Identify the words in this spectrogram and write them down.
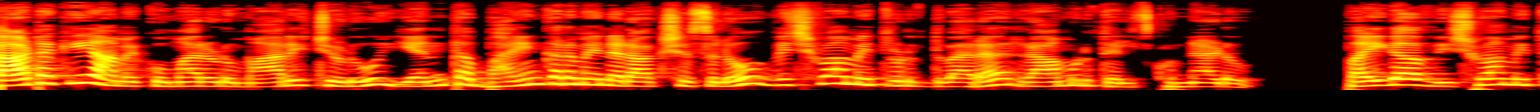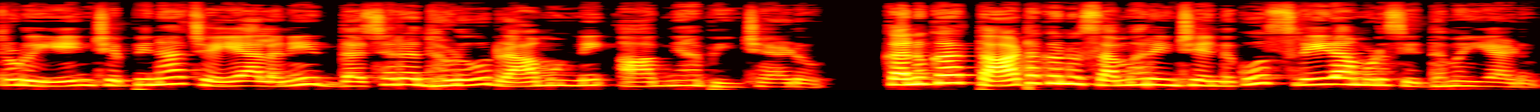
తాటకి ఆమె కుమారుడు మారీచుడు ఎంత భయంకరమైన రాక్షసులో విశ్వామిత్రుడు ద్వారా రాముడు తెలుసుకున్నాడు. పైగా విశ్వామిత్రుడు ఏం చెప్పినా చేయాలని దశరథుడు రాముణ్ణి ఆజ్ఞాపించాడు. కనుక తాటకను సంహరించేందుకు శ్రీరాముడు సిద్ధమయ్యాడు.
